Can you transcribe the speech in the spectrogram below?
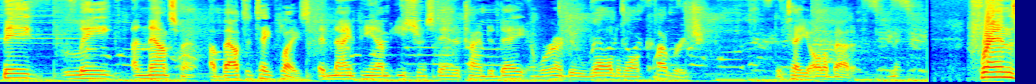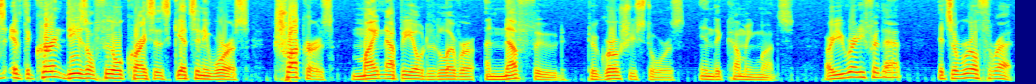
big League announcement about to take place at 9 p.m. Eastern Standard Time today, and we're going to do wall to wall coverage to tell you all about it. Friends, if the current diesel fuel crisis gets any worse, truckers might not be able to deliver enough food to grocery stores in the coming months. Are you ready for that? It's a real threat.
